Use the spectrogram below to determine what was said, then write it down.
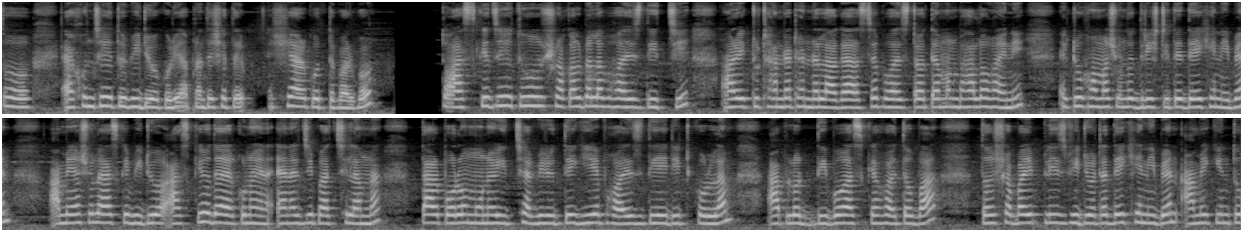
তো এখন যেহেতু ভিডিও করি, আপনাদের সাথে শেয়ার করতে পারব। তো আজকে যেহেতু সকালবেলা ভয়েস দিচ্ছি, আর একটু ঠান্ডা ঠান্ডা লাগা আছে ভয়েসটাও তেমন ভালো হয়নি। একটু ক্ষমা সুন্দর দৃষ্টিতে দেখে নেবেন। আমি আসলে আজকে ভিডিও আজকেও দেওয়ার কোনো এনার্জি পাচ্ছিলাম না। তারপরও মনের ইচ্ছার বিরুদ্ধে গিয়ে ভয়েস দিয়ে এডিট করলাম, আপলোড দিব আজকে হয়তো বা তো সবাই প্লিজ ভিডিওটা দেখে নেবেন। আমি কিন্তু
